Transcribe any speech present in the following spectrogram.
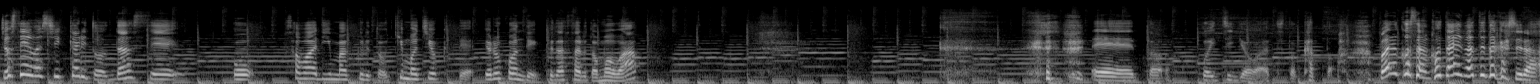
女性はしっかりと男性を触りまくると気持ちよくて喜んでくださると思うわ。えっと。こ1行はちょっとカット。バルコさん答えになってたかしら？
